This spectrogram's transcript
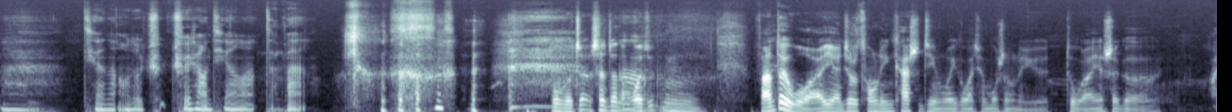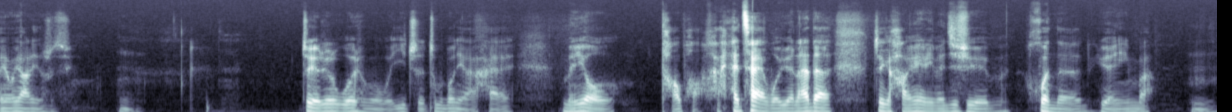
哎，天呐，我都吹吹上天了，咋办？不不，这是真的，我就嗯，反正对我而言，就是从零开始进入一个完全陌生的领域，对我而言是个很有压力的事情。嗯，这也就是为什么我一直这么多年来还没有逃跑，还在我原来的这个行业里面继续混的原因吧。嗯。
